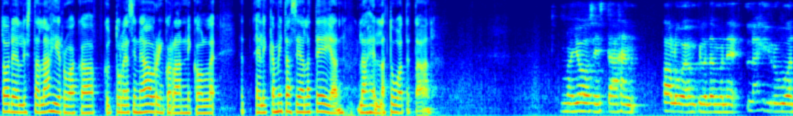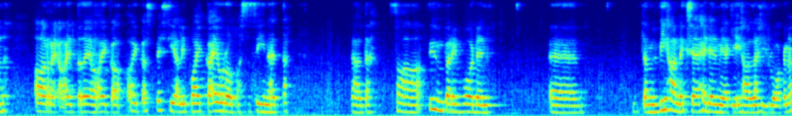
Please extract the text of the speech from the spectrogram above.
todellista lähiruokaa, kun tulee sinne aurinkorannikolle? Eli mitä siellä teidän lähellä tuotetaan? No joo, siis tämähän alue on kyllä tämmöinen lähiruuan aarreaita ja aika, aika spesiaali paikka Euroopassa siinä, että täältä saa ympäri vuoden vihanneksia ja hedelmiäkin ihan lähiruokana.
